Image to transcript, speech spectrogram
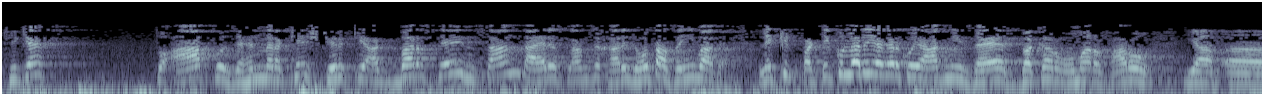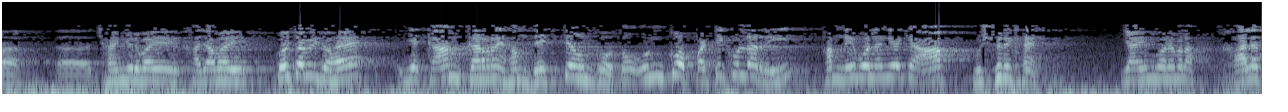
ٹھیک ہے؟ تو آپ کو ذہن میں رکھیں، شرک اکبر سے انسان دائر اسلام سے خارج ہوتا، صحیح بات ہے۔ لیکن پرٹیکولرلی اگر کوئی آدمی زید، بکر، عمر، فاروق یا جہانگیر بھائی، خواجہ بھائی، کوئی تو بھی جو ہے، یہ کام کر رہے ہیں، ہم دیکھتے ہیں ان کو، تو ان کو پرٹیکولرلی ہم نہیں بولیں گے کہ آپ مشرق ہیں یا ان کو نہیں بولا، خالد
